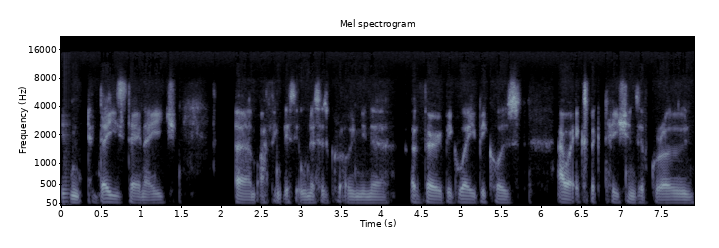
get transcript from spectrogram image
in today's day and age, um, I think this illness has grown in a, a very big way because our expectations have grown,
